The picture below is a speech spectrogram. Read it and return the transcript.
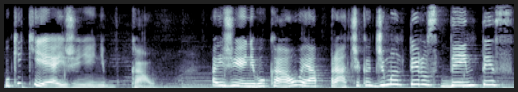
O que, que é a higiene bucal? A higiene bucal é a prática de manter os dentes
